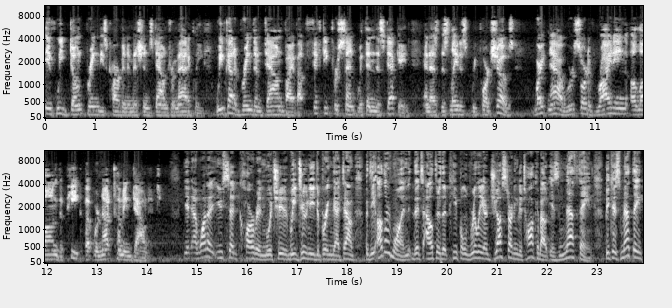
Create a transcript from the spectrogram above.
if we don't bring these carbon emissions down dramatically. We've got to bring them down by about 50% within this decade. And as this latest report shows, right now we're sort of riding along the peak, but we're not coming down it. Yeah, I want to, you said carbon, which is, we do need to bring that down. But the other one that's out there that people really are just starting to talk about is methane. Because methane,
